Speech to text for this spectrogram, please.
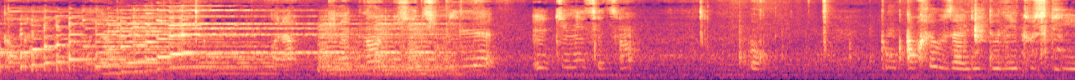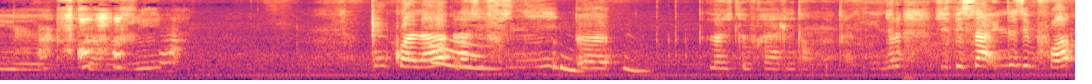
Voilà. Voilà. Et maintenant j'ai 10 000, euh, 10 700. Bon. Donc après vous allez donner tout ce qui, euh, est à manger. Donc voilà, là j'ai fini. euh, là je devrais aller dans mon calendrier. J'ai fait ça une deuxième fois.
